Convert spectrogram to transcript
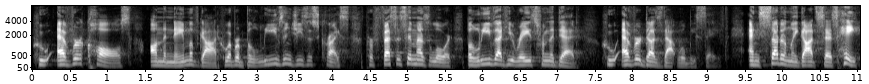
whoever calls on the name of God, whoever believes in Jesus Christ, professes him as Lord, believe that he raised from the dead, whoever does that will be saved. And suddenly God says, hey,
